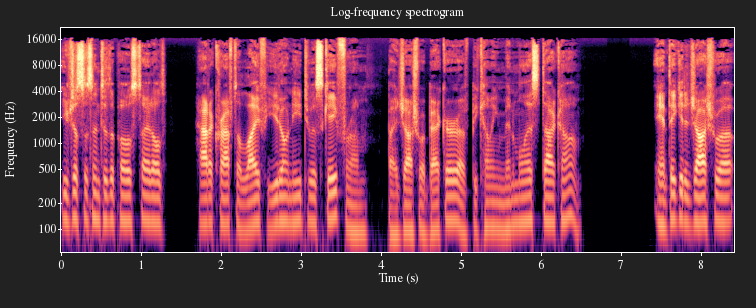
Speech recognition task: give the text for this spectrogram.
You just listened to the post titled How to Craft a Life You Don't Need to Escape From by Joshua Becker of becomingminimalist.com. And thank you to Joshua,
